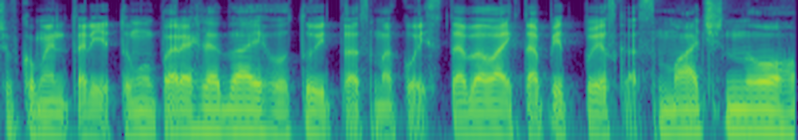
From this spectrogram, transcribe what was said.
залишив в коментарі, тому переглядай, готуй та смакуй. З тебе лайк та підписка. Смачного!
